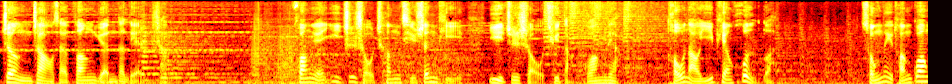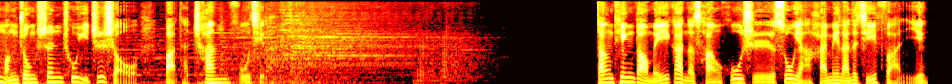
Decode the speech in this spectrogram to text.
正照在方圆的脸上。方圆一只手撑起身体，一只手去挡光亮，头脑一片混乱。从那团光芒中伸出一只手，把他搀扶起来。当听到梅干的惨呼时，苏雅还没来得及反应，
